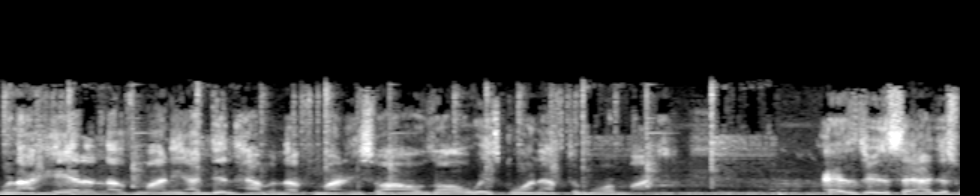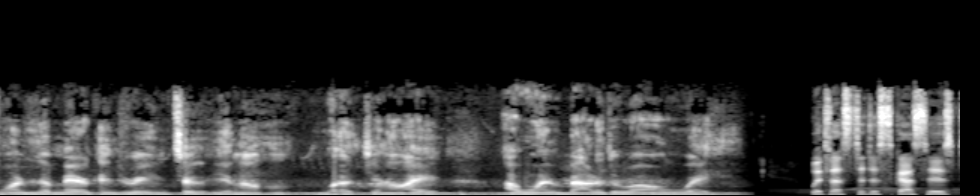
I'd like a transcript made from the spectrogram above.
when I had enough money, I didn't have enough money. So I was always going after more money. As you say, I just wanted the American dream too, you know. But, you know, I, I went about it the wrong way. With us to discuss is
